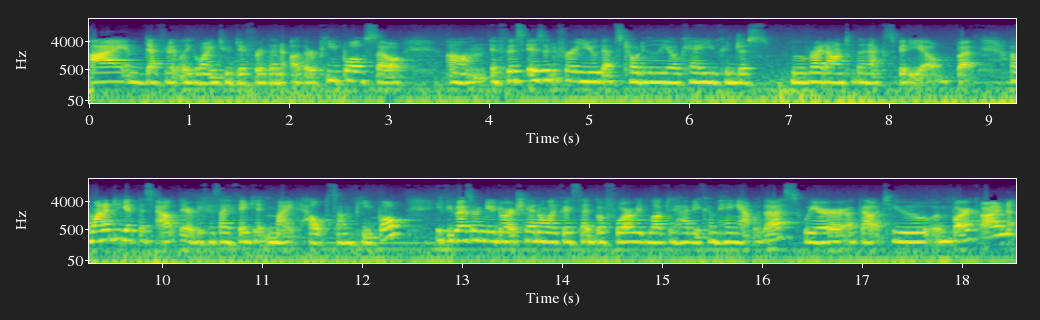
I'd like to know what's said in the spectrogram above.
I am definitely going to differ than other people. So um, if this isn't for you, that's totally okay. You can just move right on to the next video. But I wanted to get this out there because I think it might help some people. If you guys are new to our channel, like I said before, we'd love to have you come hang out with us. We're about to embark on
